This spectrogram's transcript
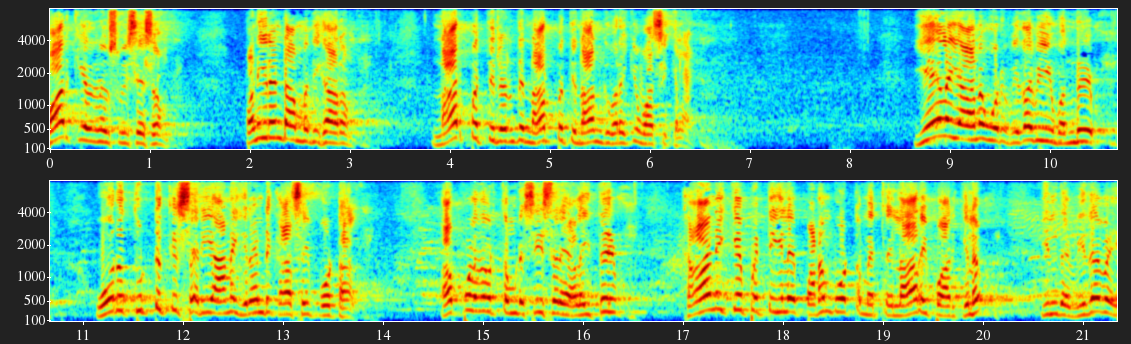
மார்க் எழுதின சுவிசேஷம் பனிரெண்டாம் அதிகாரம் நாற்பத்திலிருந்து நாற்பத்தி நான்கு வரைக்கும் வாசிக்கலாம். ஏழையான ஒரு விதவியும் வந்து ஒரு துட்டுக்கு சரியான இரண்டு காசை போட்டாள். அப்பொழுது அவர் தம்முடைய சீசரை அழைத்து காணிக்கை பெட்டியிலே பணம் போட்ட மற்ற எல்லாரை பார்க்கிலும் இந்த விதவை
